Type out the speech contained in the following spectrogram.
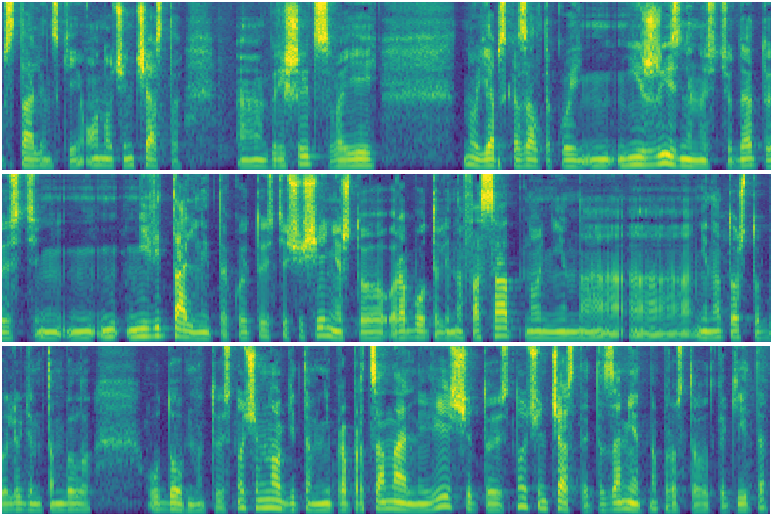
сталинский, он очень часто э, грешит своей ну, я бы сказал, такой нежизненностью, да, то есть невитальный такой, то есть ощущение, что работали на фасад, но не на, а, не на то, чтобы людям там было удобно. То есть ну, очень многие там непропорциональные вещи, то есть ну, очень часто это заметно, просто вот какие-то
